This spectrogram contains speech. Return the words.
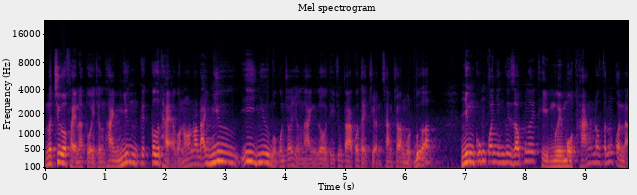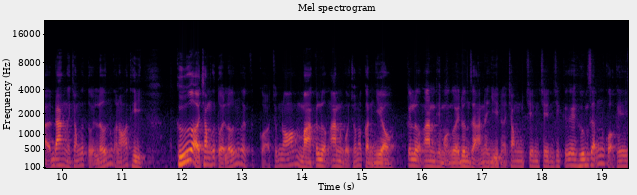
nó chưa phải là tuổi trưởng thành nhưng cái cơ thể của nó nó đã như y như một con chó trưởng thành rồi thì chúng ta có thể chuyển sang cho ăn một bữa. Nhưng cũng có những cái giống ấy thì 11 tháng nó vẫn còn ở đang ở trong cái tuổi lớn của nó thì cứ ở trong cái tuổi lớn của chúng nó mà cái lượng ăn của chúng nó cần nhiều. Cái lượng ăn thì mọi người đơn giản là nhìn ở trong trên trên, trên cái hướng dẫn của cái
